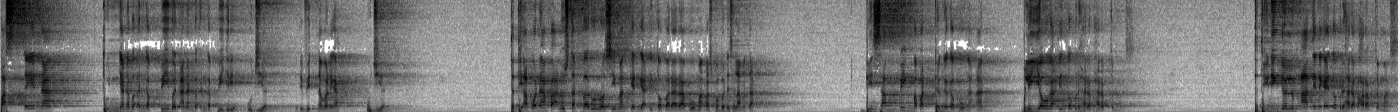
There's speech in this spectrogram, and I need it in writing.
Pastena tunyana baan kapi ban anan baan kapi jadi ujian. Jadi fitnah bani kah? Ujian. Teti apa napa Ustaz baru Rosi mangken gak dito para Rabu mak pas mabade selamatan. Di samping mapadeng kebungaan, beliau gak dito berharap-harap cemas. Teti ning dalam atene kain to berharap-harap cemas.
